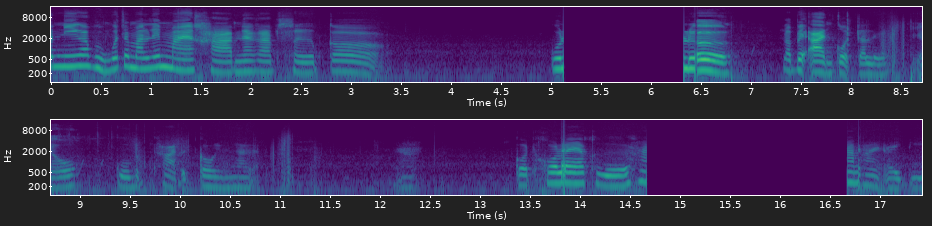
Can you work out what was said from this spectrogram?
วันนี้ครับผมก็จะมาเล่น Minecraft นะครับ เซิร์ฟก็กูเออ เราไปอ่านกฎกันเลย เดี๋ยว กูถ่ายเป็นกองอย่างนั้นแหละนะกฎข้อแรกคือห้ามห้ามให้ไอดี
